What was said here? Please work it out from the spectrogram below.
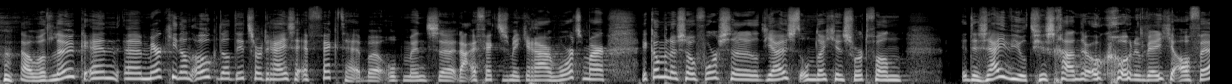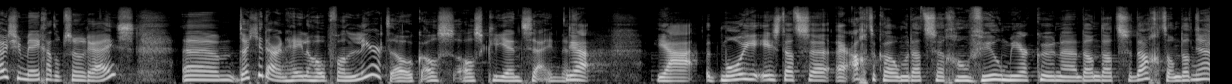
Nou, wat leuk. En uh, merk je dan ook dat dit soort reizen effect hebben op mensen? Nou, effect is een beetje een raar woord, maar ik kan me er zo voorstellen dat juist omdat je een soort van. De zijwieltjes gaan er ook gewoon een beetje af hè, als je meegaat op zo'n reis. Um, dat je daar een hele hoop van leert ook als, als cliënt zijnde. Ja, ja, het mooie is dat ze erachter komen dat ze gewoon veel meer kunnen dan dat ze dachten. Omdat ja.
